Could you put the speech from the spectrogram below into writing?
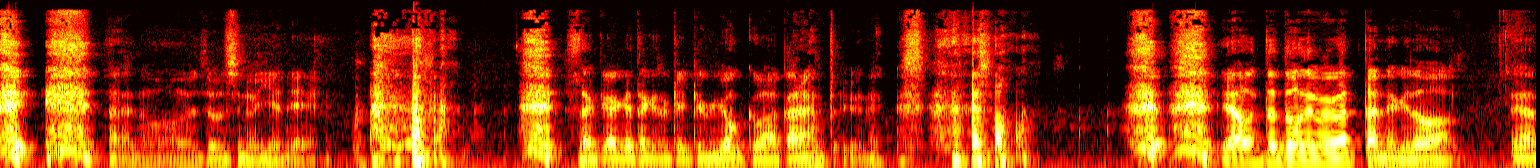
あの上司の家で。酒あげたけど結局よく分からんというね。いやほんとどうでもよかったんだけどいや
